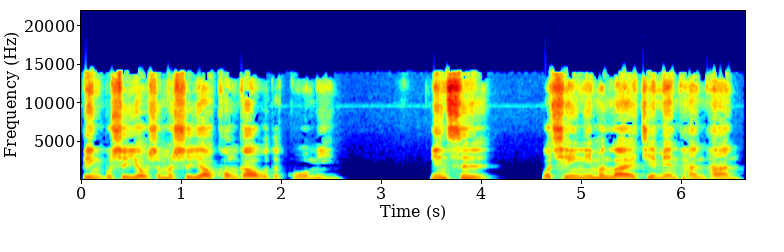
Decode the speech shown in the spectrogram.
并不是有什么事要控告我的国民。因此，我请你们来见面谈谈。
